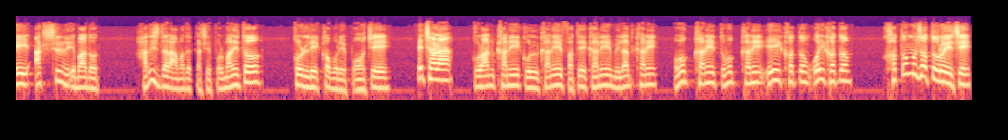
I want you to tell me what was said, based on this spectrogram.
এই আট শ্রেণির ইবাদত হাদিস দ্বারা আমাদের কাছে প্রমাণিত। করলে কবরে পৌঁছে। এছাড়া কোরআন খানি, কুল খানি ফাতে খানি, মিলাদ খানি, অমুক খানি, তমুক খানি, এই খতম, ওই খতম খতম যত রয়েছে,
